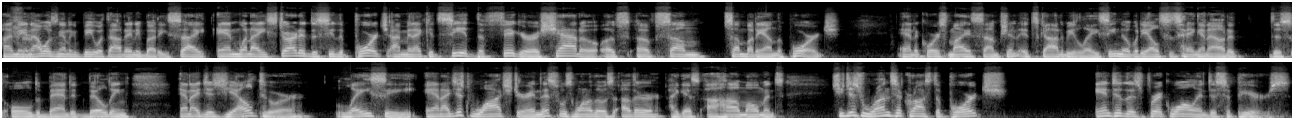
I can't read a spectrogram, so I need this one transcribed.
I mean, I wasn't going to be without anybody's sight. And when I started to see the porch, I mean, I could see the figure, a shadow of of some somebody on the porch. And of course, my assumption it's got to be Lacey. Nobody else is hanging out at this old abandoned building. And I just yelled to her, Lacey, and I just watched her. And this was one of those other, I guess, aha moments. She just runs across the porch into this brick wall and disappears.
